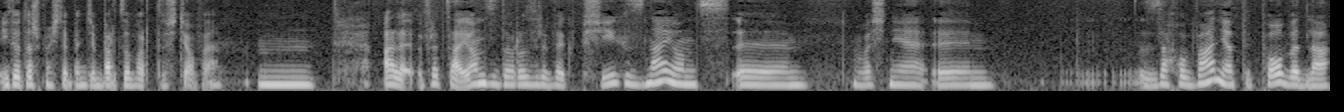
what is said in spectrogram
I to też myślę będzie bardzo wartościowe. Mm, ale wracając do rozrywek psich, znając właśnie zachowania typowe dla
